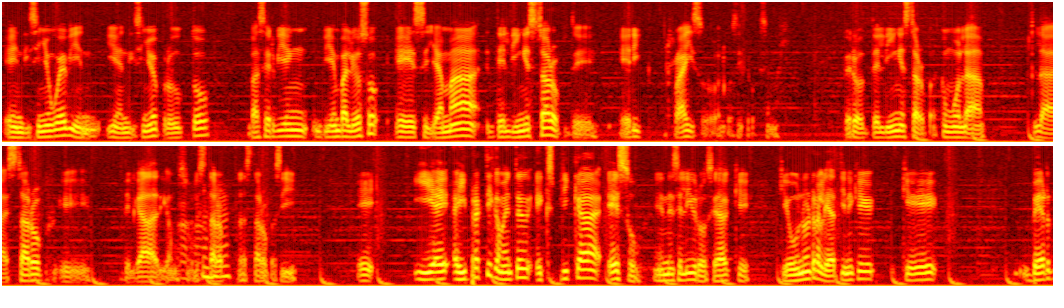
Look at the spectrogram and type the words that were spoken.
en diseño web y en, y en diseño de producto va a ser bien, bien valioso, eh, se llama The Lean Startup de Eric Rice o algo así creo que se llama. Pero The Lean Startup, como la, la startup eh, delgada, digamos, Ajá. una startup, la startup así. Eh, y ahí, ahí prácticamente explica eso en ese libro, o sea que, que uno en realidad tiene que, que ver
